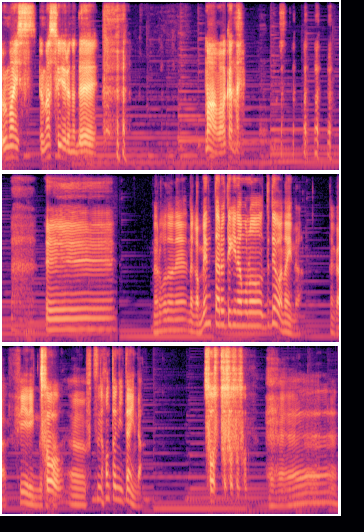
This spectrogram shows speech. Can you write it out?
うまいす、うますぎるので、まあ、わかんない。えー、なるほどね。なんかメンタル的なものではないんだ。なんかフィーリングとか。。そううん、普通に本当に痛いんだ。そうそうそうそうそう。へえ。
